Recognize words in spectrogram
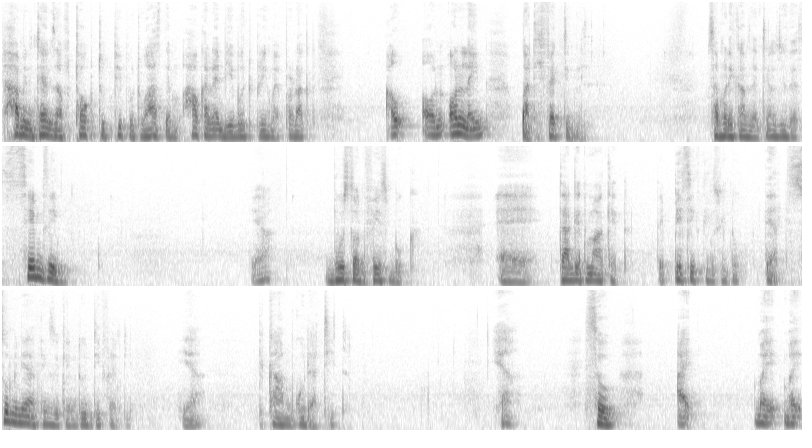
how many times I've talked to people to ask them, how can I be able to bring my product out on, online, but effectively? Somebody comes and tells you the same thing. Yeah? Boost on Facebook, uh, target market, the basic things we do. There are so many other things we can do differently. Yeah? Become good at it. Yeah? So, I, my, my,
